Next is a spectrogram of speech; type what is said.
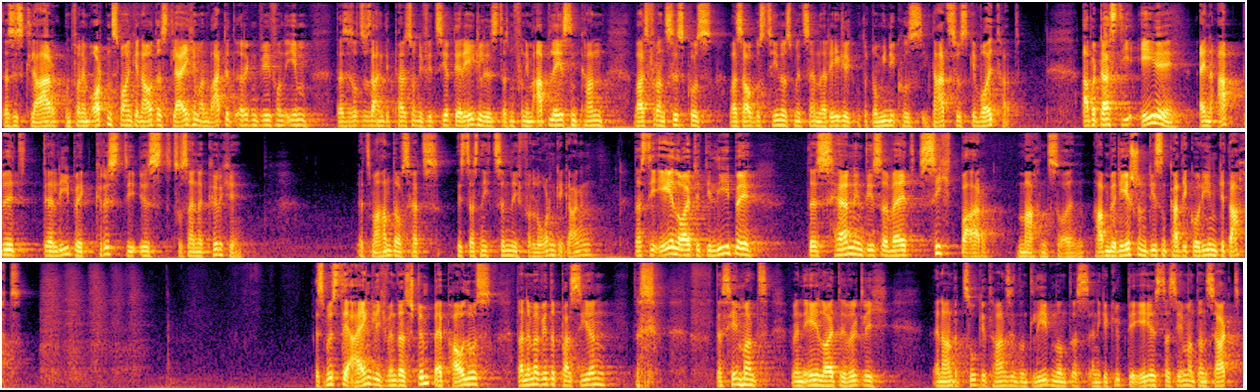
Das ist klar. Und von einem Ordensmann genau das Gleiche. Man wartet irgendwie von ihm, dass er sozusagen die personifizierte Regel ist, dass man von ihm ablesen kann, was Franziskus, was Augustinus mit seiner Regel oder Dominikus Ignatius gewollt hat. Aber dass die Ehe ein Abbild der Liebe Christi ist zu seiner Kirche, jetzt mal Hand aufs Herz, ist das nicht ziemlich verloren gegangen? Dass die Eheleute die Liebe des Herrn in dieser Welt sichtbar machen sollen. Haben wir je schon in diesen Kategorien gedacht? Es müsste eigentlich, wenn das stimmt bei Paulus, dann immer wieder passieren, dass, dass jemand, wenn Eheleute wirklich einander zugetan sind und lieben und das eine geglückte Ehe ist, dass jemand dann sagt,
